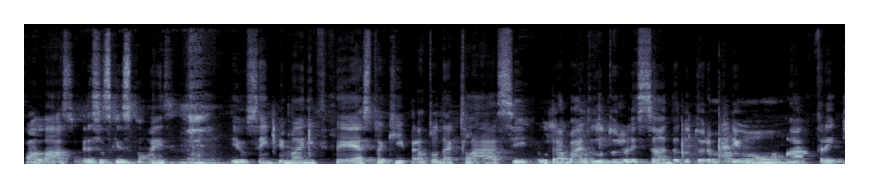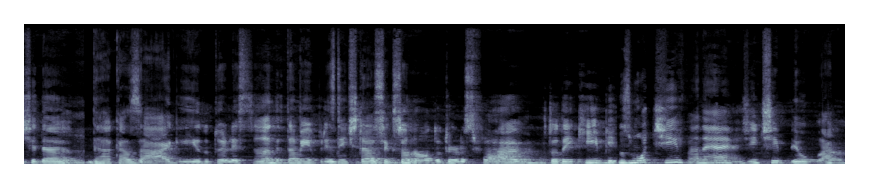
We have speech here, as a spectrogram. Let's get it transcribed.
falar sobre essas questões, eu sempre manifesto aqui para toda a classe o trabalho do doutor Alessandro, da doutora Marion, à frente da, da CASAG, e o doutor Alessandro, também o presidente da seccional, o doutor Lúcio Flávio, toda a equipe, nos motiva, né? A gente, eu a,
